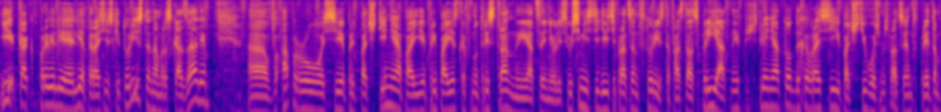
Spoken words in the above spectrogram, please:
И как провели лето российские туристы, нам рассказали э, в опросе предпочтения пое- при поездках внутри страны оценивались. У 79% туристов осталось приятное впечатление от отдыха в России, почти 80%. При этом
